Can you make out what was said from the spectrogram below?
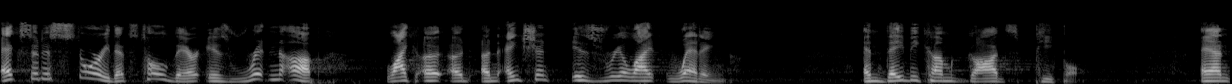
Exodus story that's told there is written up like a, a, an ancient Israelite wedding. And they become God's people. And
